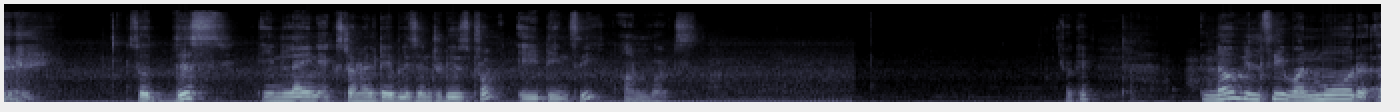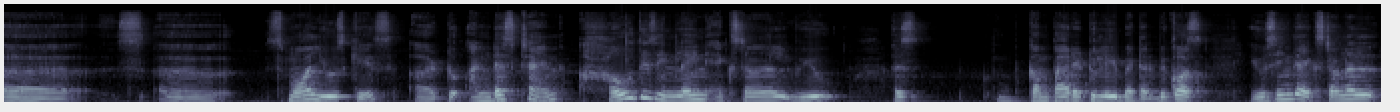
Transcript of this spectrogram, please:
so this inline external table is introduced from 18C onwards. Okay. Now we'll see one more uh, uh, small use case uh, to understand how this inline external view is comparatively better. Because using the external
